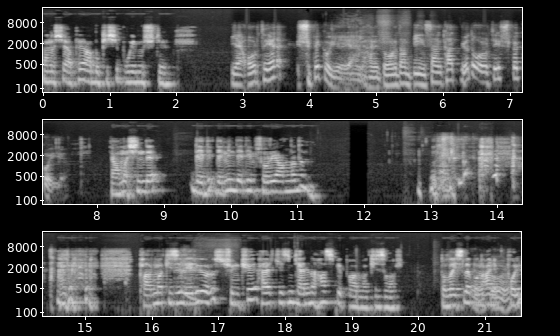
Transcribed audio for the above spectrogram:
onu şey yapıyor ha bu kişi buymuş diyor. Yani ortaya şüphe koyuyor yani. Hani doğrudan bir insan katmıyor da ortaya şüphe koyuyor. Ya ama şimdi dedi, demin dediğim soruyu anladın mı? parmak izi veriyoruz çünkü herkesin kendine has bir parmak izi var. Dolayısıyla bunu Evet, hani doğru. pol-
